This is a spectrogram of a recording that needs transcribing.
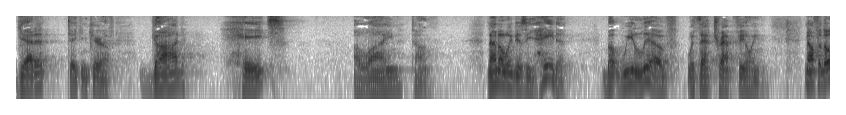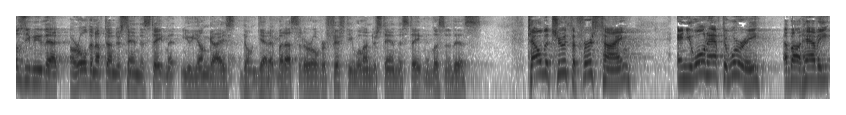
Get it taken care of. God hates a lying tongue. Not only does he hate it, but we live with that trap feeling. Now, for those of you that are old enough to understand this statement, you young guys don't get it, but us that are over 50 will understand this statement. Listen to this. Tell the truth the first time, and you won't have to worry about having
